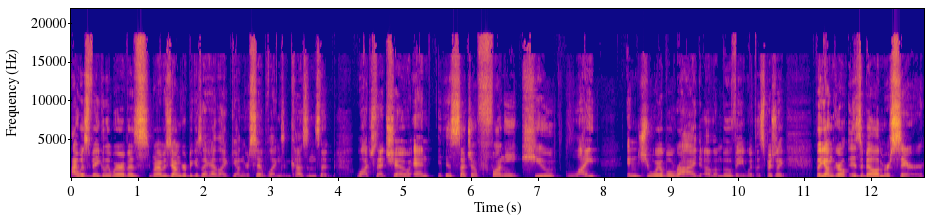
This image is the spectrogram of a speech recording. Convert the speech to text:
I was vaguely aware of as when I was younger because I had like younger siblings and cousins that watched that show, and it is such a funny, cute, light, enjoyable ride of a movie with especially the young girl Isabela Merced,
